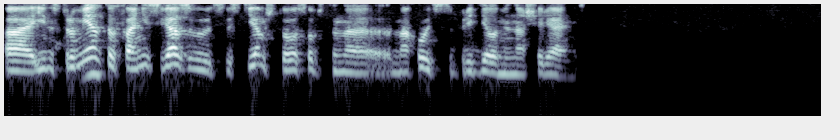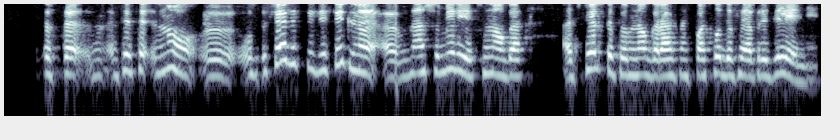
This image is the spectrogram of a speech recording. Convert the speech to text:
а, инструментов они связываются с тем, что, собственно, находится за пределами нашей реальности. Просто, ну, э, святости действительно э, в нашем мире есть много аспектов и много разных подходов и определений.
